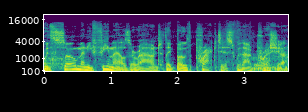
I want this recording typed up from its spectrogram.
With so many females around, they both practice without pressure.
